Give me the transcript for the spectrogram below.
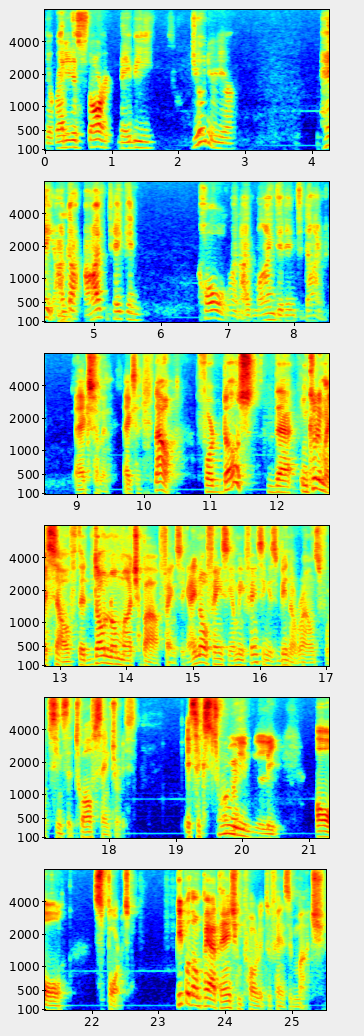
They're ready to start maybe junior year hey, I've hmm. got I've taken coal and I've mined it into diamond. Excellent, excellent. Now, for those that, including myself, that don't know much about fencing, I know fencing. I mean, fencing has been around for since the 12th centuries. It's extremely old sport. People don't pay attention probably to fencing much.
